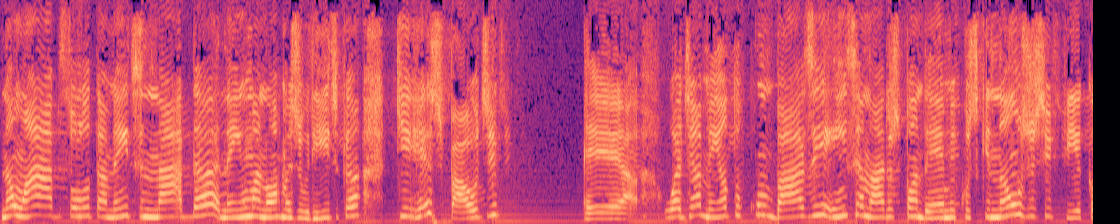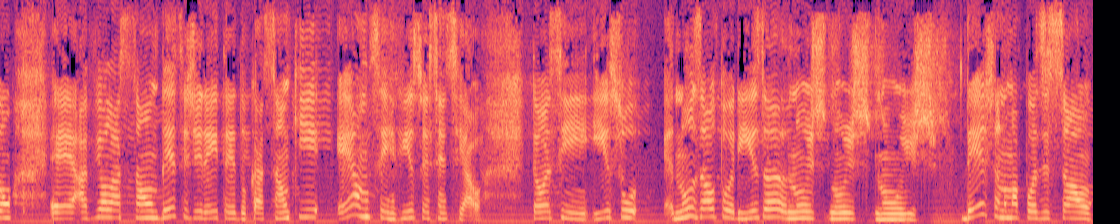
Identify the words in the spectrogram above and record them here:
não há absolutamente nada, nenhuma norma jurídica que respalde é, o adiamento com base em cenários pandêmicos que não justificam é, a violação desse direito à educação, que é um serviço essencial. Então, assim, isso nos autoriza, nos, nos, nos deixa numa posição.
